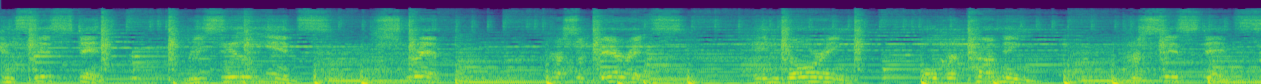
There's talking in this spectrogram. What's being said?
consistent, resilience, strength, perseverance, enduring, overcoming, persistence,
